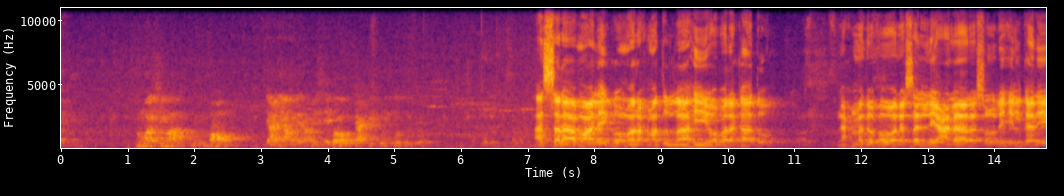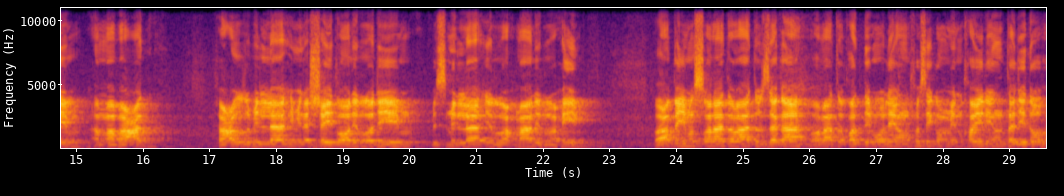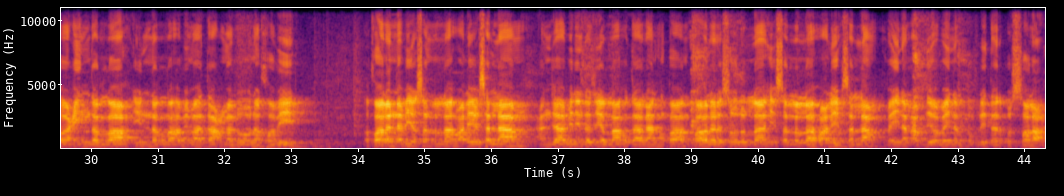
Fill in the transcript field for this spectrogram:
সময়সীমা খুবই কম জানি আমাদের হাফিজ সেফাউর চারটি কুড়ি পর্যন্ত আসসালামু আলাইকুম ওয়া রাহমাতুল্লাহি ওয়া বারাকাতুহু نحمده ونصلي على رسوله الكريم أما بعد فأعوذ بالله من الشيطان الرجيم بسم الله الرحمن الرحيم وأقيموا الصلاة وآتوا الزكاة وما تقدموا لأنفسكم من خير تجدوه عند الله إن الله بما تعملون خبير وقال النبي صلى الله عليه وسلم عن جابر رضي الله تعالى عنه قال قال رسول الله صلى الله عليه وسلم بين العبد وبين الكفر ترك الصلاة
